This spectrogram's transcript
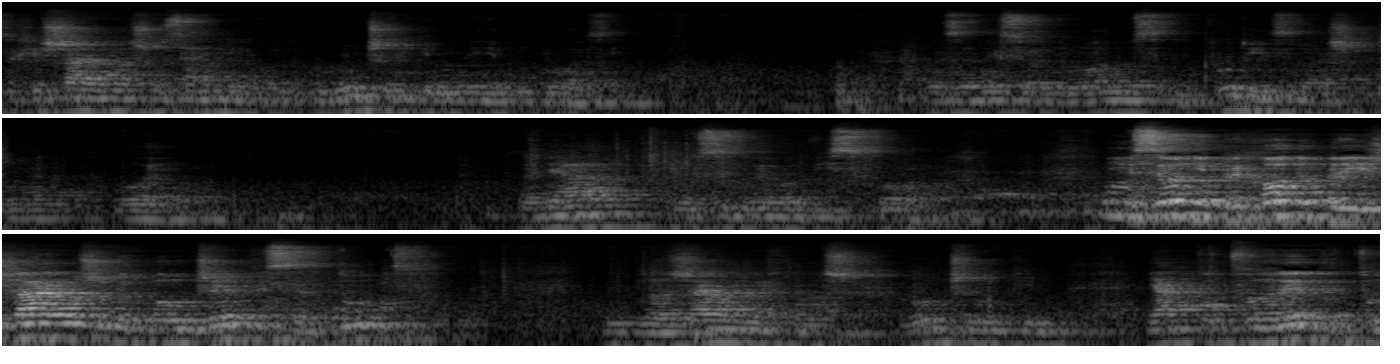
захищають нашу землю, мученики, вони є в Бозі. Ми за них сьогодні молимося літургії з наших померлих воїнів. І особливо військових. Ми сьогодні приходимо, приїжджаємо, щоб поучитися тут, від блаженних наших мучеників, як тут творити ту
